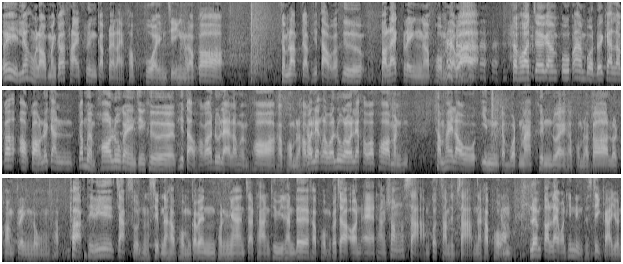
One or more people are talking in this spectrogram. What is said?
เอ้ย เรื่องของเรามันก็คล้ายคลึงกับหลาย ๆ ครอบครัวจริง ๆ แล้วก็สำหรับกับพี่เต๋าก็คือตอนแรกเกรงครับผม แต่ว่า แต่พอเจอกันปุ๊บอ่านบทด้วยกัน แล้วก็ออกกองด้วยกันก็เหมือนพ่อลูกกันจริง ๆ คือ พี่เต๋าเขาก็ดูแลเราเหมือนพ่อครับผมแล้วเขาก็เรียกเราว่าลูกเราเรียกเขาว่าพ่อมัน ทำให้เราอินกับบทมากขึ้นด้วยครับผมแล้วก็ลดความเกรงลงครับ ฝากซีรีส์จาก0ถึง10นะครับผมก็เป็นผลงานจากทางทีวีทันเดอร์ครับผมก็จะออนแอร์ทางช่อง 3 กด 33 นะครับผมครับเริ่มตอนแรกวันที่ 1 พฤศจิกายน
